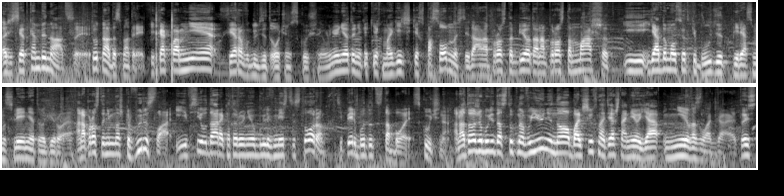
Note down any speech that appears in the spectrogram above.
ресет комбинации. Тут надо смотреть. И как по мне, Фера выглядит очень скучной. У нее нету никаких магических способностей, да, она просто бьет, она просто машет. И я думал, все-таки будет переосмысление этого героя. Она просто немножко выросла, и все удары, которые у нее были вместе с Тором, теперь будут с тобой. Скучно. Она тоже будет доступна в июне, но больших надежд на нее я не возлагаю. То есть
